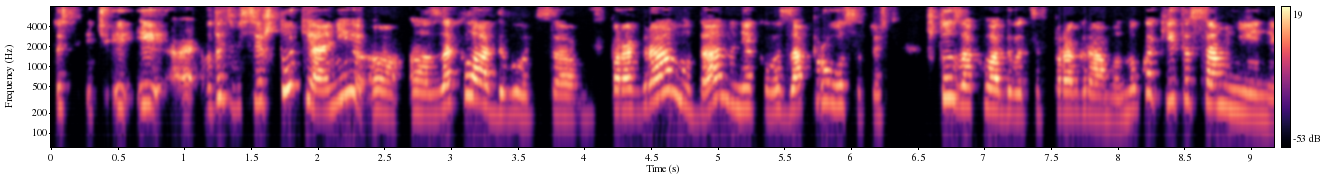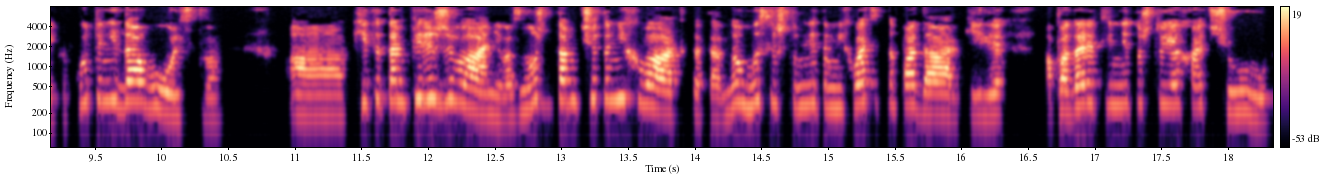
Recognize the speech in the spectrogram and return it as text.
То есть и, и, а, вот эти все штуки, они а, а, закладываются в программу, да, ну, некого запроса, то есть что закладывается в программу? Ну, какие-то сомнения, какое-то недовольство, а, какие-то там переживания, возможно, там что-то нехватка, там, но мысли, что мне там не хватит на подарки, или а подарят ли мне то, что я хочу,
